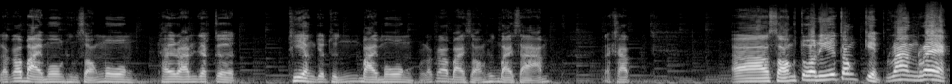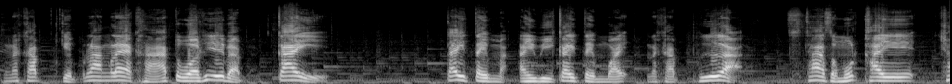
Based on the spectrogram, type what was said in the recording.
แล้วก็บ่ายโมงถึง 2 โมง ไทรันจะเกิดเที่ยงจนถึงบ่ายโมง แล้วก็บ่าย2ถึงบ่าย3นะครับอสองตัวนี้ต้องเก็บร่างแรกนะครับ เก็บร่างแรกหาตัวที่แบบใกล้ ใกล้เต็มอะ IV ใกล้เต็มไว้นะครับ เพื่อถ้าสมมุติใครช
